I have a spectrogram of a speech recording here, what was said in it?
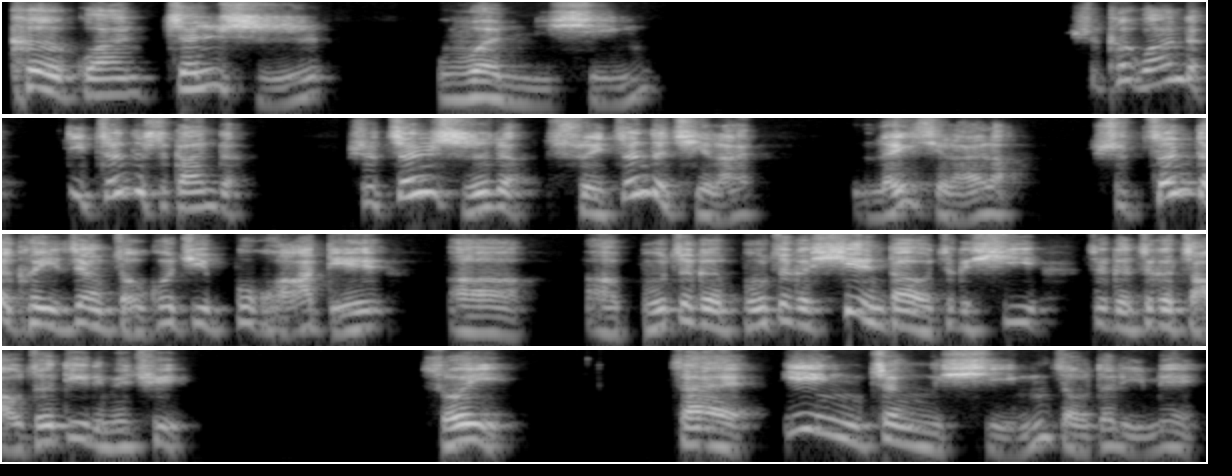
客观、真实、稳行，是客观的，地真的是干的，是真实的，水真的起来，垒起来了，是真的可以这样走过去不滑跌啊。啊，不这个不这个陷到这个溪这个这个沼泽地里面去，所以在印证行走的里面，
